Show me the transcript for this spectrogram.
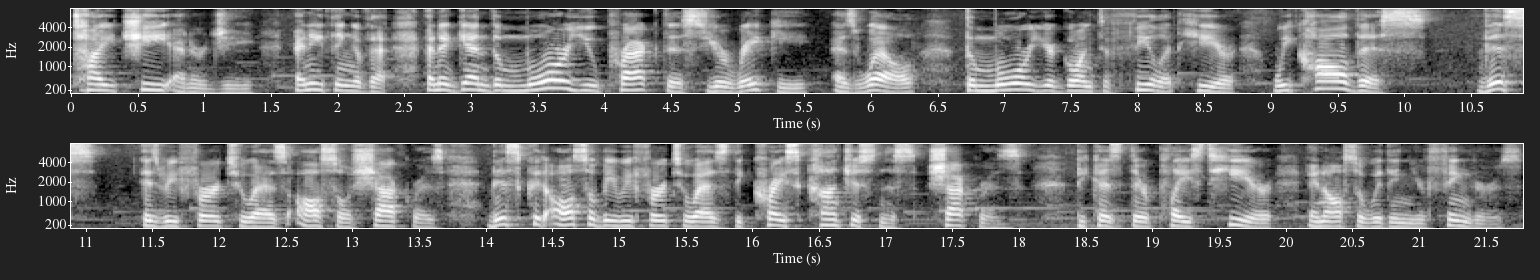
Tai Chi energy, anything of that. And again, the more you practice your Reiki as well, the more you're going to feel it here. We call this, this is referred to as also chakras. This could also be referred to as the Christ consciousness chakras because they're placed here and also within your fingers.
